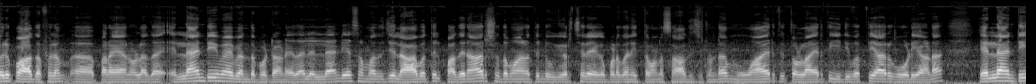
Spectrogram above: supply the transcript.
ഒരു പാദഫലം പറയാനുള്ളത് ടിയുമായി ബന്ധപ്പെട്ടാണ്. ഏതായാലും എൽ ആൻഡ് സംബന്ധിച്ച് ലാഭത്തിൽ പതിനാറ് ശതമാനത്തിന്റെ ഉയർച്ച രേഖപ്പെടുത്താൻ ഇത്തവണ സാധിച്ചിട്ടുണ്ട്. മൂവായിരത്തി തൊള്ളായിരത്തി ഇരുപത്തിയാറ് കോടിയാണ് ടി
